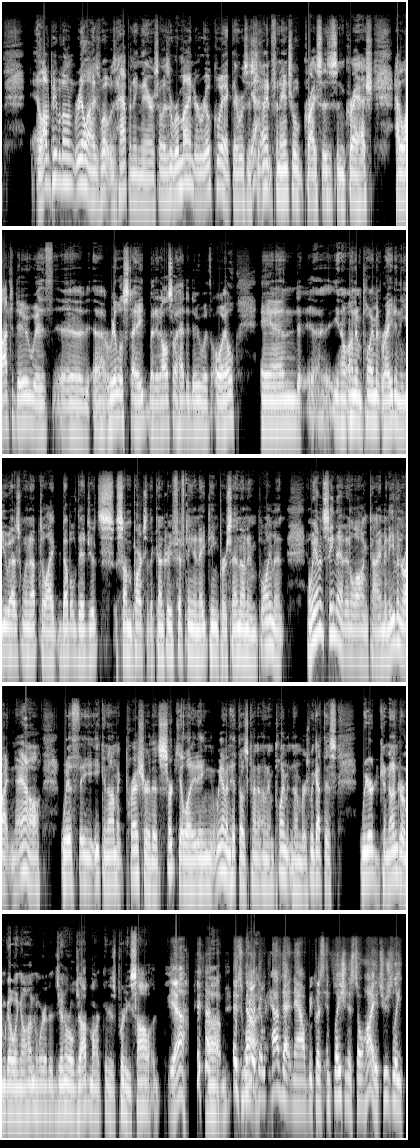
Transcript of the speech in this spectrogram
And a lot of people don't realize what was happening there. So as a reminder real quick there was this yeah. giant financial crisis and crash. Had a lot to do with uh, uh, real estate but it also had to do with oil and uh, you know unemployment rate in the US went up to like double digits. Some parts of the country 15 and 18 percent unemployment. And we haven't seen that in a long time. And even right now with the economic pressure that's circulating we haven't hit those kind of unemployment numbers. We got this weird conundrum going on where the general job market is pretty solid. Yeah. Um, it's weird yeah. that we have that now because inflation is so high. It's usually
